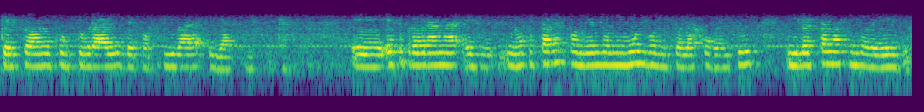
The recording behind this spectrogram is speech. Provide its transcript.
que son cultural, deportiva y artística. Eh, este programa nos está respondiendo muy bonito la juventud y lo están haciendo de ellos.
